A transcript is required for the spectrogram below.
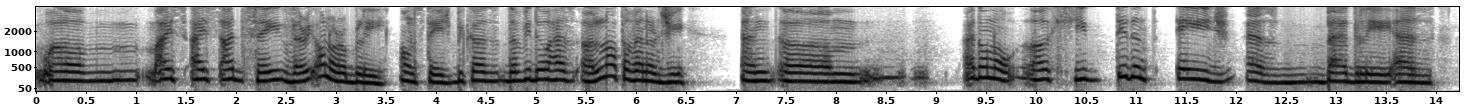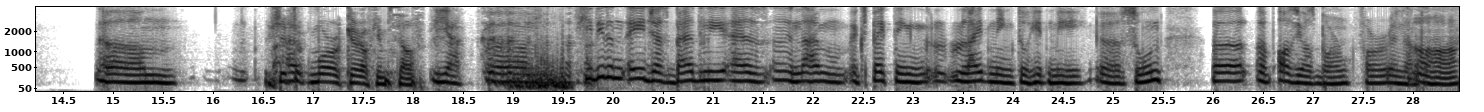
Um, I, I, I'd say very honorably on stage because the video has a lot of energy, and um, I don't know, uh, he didn't age as badly as um, He took more care of himself. yeah, um, he didn't age as badly as, and I'm expecting lightning to hit me uh, soon. Uh, uh, Ozzy Osbourne, for example. Uh huh.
